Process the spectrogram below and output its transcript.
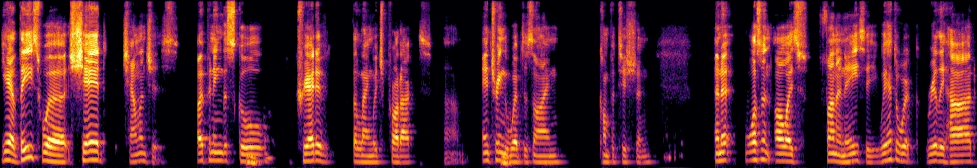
yeah, these were shared challenges opening the school, creative the language product, um, entering the web design competition. And it wasn't always fun and easy. We had to work really hard.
